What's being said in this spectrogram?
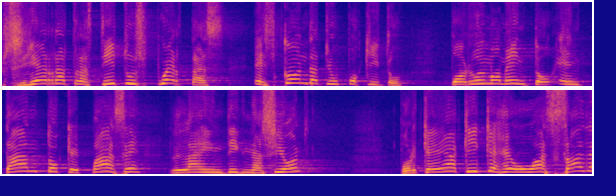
cierra tras ti tus puertas, escóndate un poquito por un momento en tanto que pase la indignación porque he aquí que Jehová sale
